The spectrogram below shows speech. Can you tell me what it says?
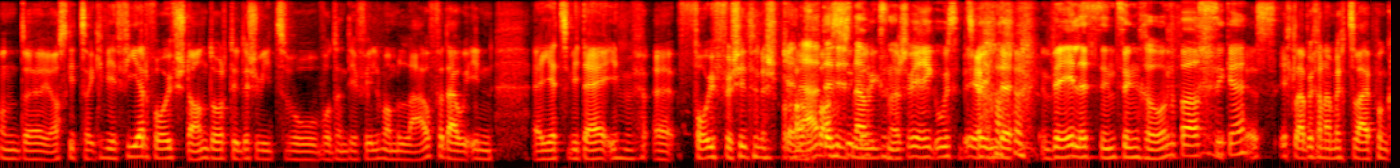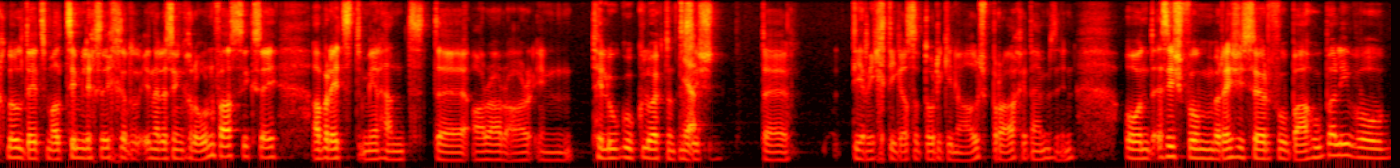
Und äh, ja, es gibt so irgendwie vier, fünf Standorte in der Schweiz, wo, wo dann die Filme am laufen, auch in, äh, jetzt wie der in äh, fünf verschiedenen Genau, Sprachfassungen. dann ist nämlich noch schwierig herauszufinden, welches sind Synchronfassungen. Yes. Ich glaube, ich habe nämlich 2.0 jetzt mal ziemlich sicher in einer Synchronfassung gesehen. Aber jetzt, wir haben den RRR in Telugu geschaut und das Ja. ist der, die richtige, also die Originalsprache in dem Sinn. Und es ist vom Regisseur von Bahubali, wo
